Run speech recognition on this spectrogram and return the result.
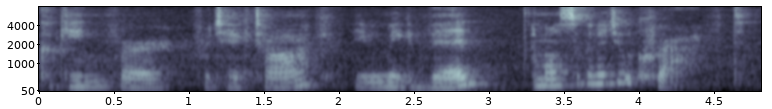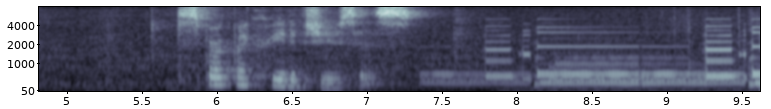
cooking for, for TikTok, maybe make a vid. I'm also gonna do a craft to spark my creative juices. Okay,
